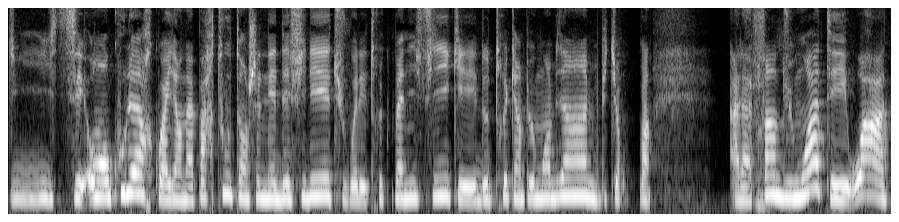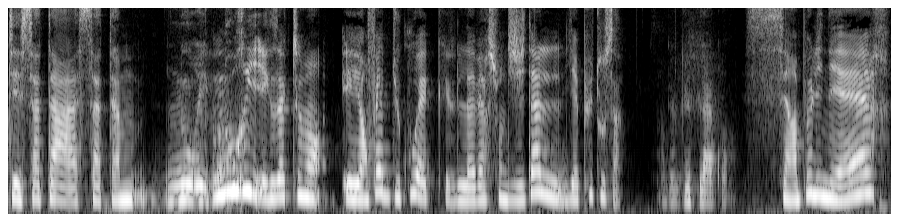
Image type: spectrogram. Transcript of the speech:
tu- c'est en couleur quoi il y en a partout t'enchaînes les défilés tu vois des trucs magnifiques et d'autres trucs un peu moins bien mais puis tu enfin, à la fin du mois t'es waouh t'es ça t'a ça t'a Nourri, quoi. nourri exactement et en fait du coup avec la version digitale il y a plus tout ça Un peu plus plat, quoi. c'est un peu linéaire.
